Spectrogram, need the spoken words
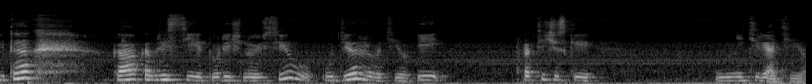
Итак, как обрести эту личную силу, удерживать ее и практически не терять ее.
